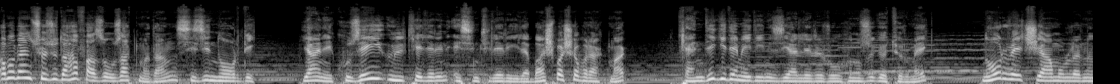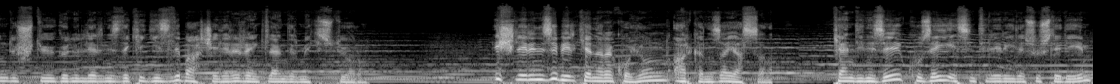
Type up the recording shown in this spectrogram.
Ama ben sözü daha fazla uzatmadan sizi Nordik yani kuzey ülkelerin esintileriyle baş başa bırakmak, kendi gidemediğiniz yerlere ruhunuzu götürmek, Norveç yağmurlarının düştüğü gönüllerinizdeki gizli bahçeleri renklendirmek istiyorum. İşlerinizi bir kenara koyun, arkanıza yaslanın. Kendinizi kuzey esintileriyle süslediğim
